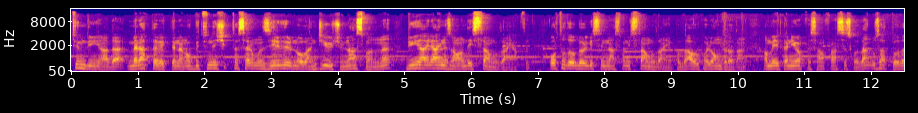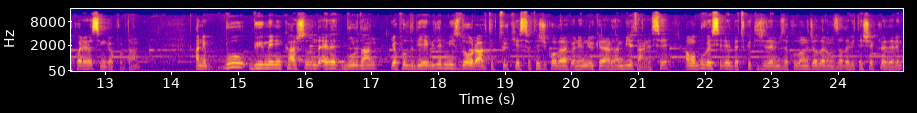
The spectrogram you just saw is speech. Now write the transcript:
tüm dünyada merakla beklenen o bütünleşik tasarımın zirve ürünü olan G3'ün lansmanını dünya ile aynı zamanda İstanbul'dan yaptık. Orta Doğu bölgesinin lansmanı İstanbul'dan yapıldı. Avrupa Londra'dan, Amerika New York ve San Francisco'dan, Uzak Doğu'da Kore ve Singapur'dan. Hani bu büyümenin karşılığında evet buradan yapıldı diyebilir miyiz? Doğru artık Türkiye stratejik olarak önemli ülkelerden bir tanesi. Ama bu vesileyle de tüketicilerimize, kullanıcılarımıza da bir teşekkür ederim.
